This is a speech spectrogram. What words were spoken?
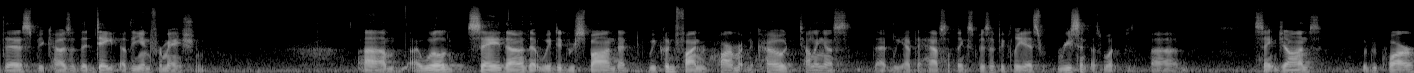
this because of the date of the information. Um, I will say, though, that we did respond that we couldn't find requirement in the code telling us that we have to have something specifically as recent as what uh, St. John's would require.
